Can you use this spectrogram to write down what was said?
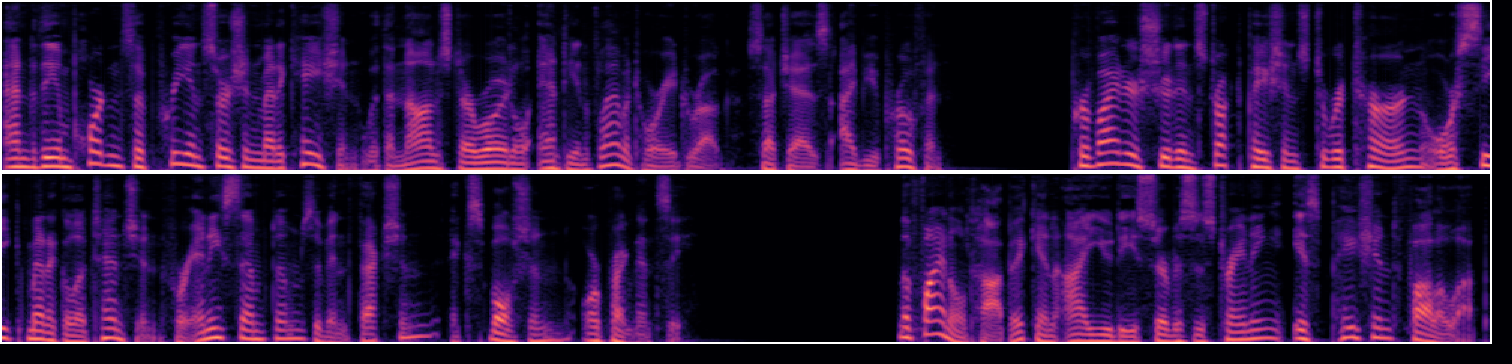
and the importance of pre-insertion medication with a nonsteroidal anti-inflammatory drug such as ibuprofen. Providers should instruct patients to return or seek medical attention for any symptoms of infection, expulsion, or pregnancy. The final topic in IUD services training is patient follow-up.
